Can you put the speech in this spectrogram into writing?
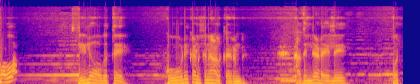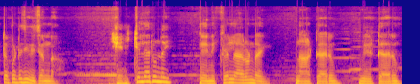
കൊള്ളാം. ഈ ലോകത്തെ കോടിക്കണക്കിന് ആൾക്കാരുണ്ട്. അതിന്റെ ഇടയിൽ ഒറ്റപ്പെട്ട് ജീവിച്ചണ്ട എനിക്കെല്ലാരും ഉണ്ടായി. എനിക്കും എല്ലാവരും ഉണ്ടായി. നാട്ടുകാരും വീട്ടുകാരും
